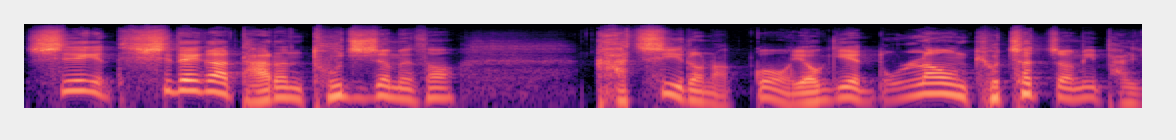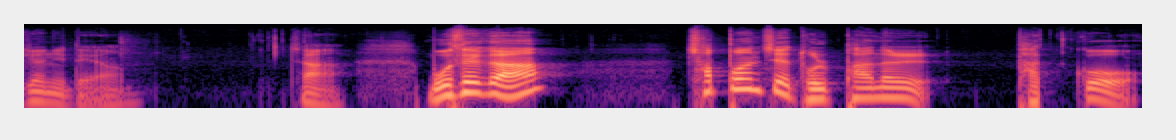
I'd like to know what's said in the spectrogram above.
시, 시대가 다른 두 지점에서 같이 일어났고 여기에 놀라운 교차점이 발견이 돼요. 자, 모세가 첫 번째 돌판을 받고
